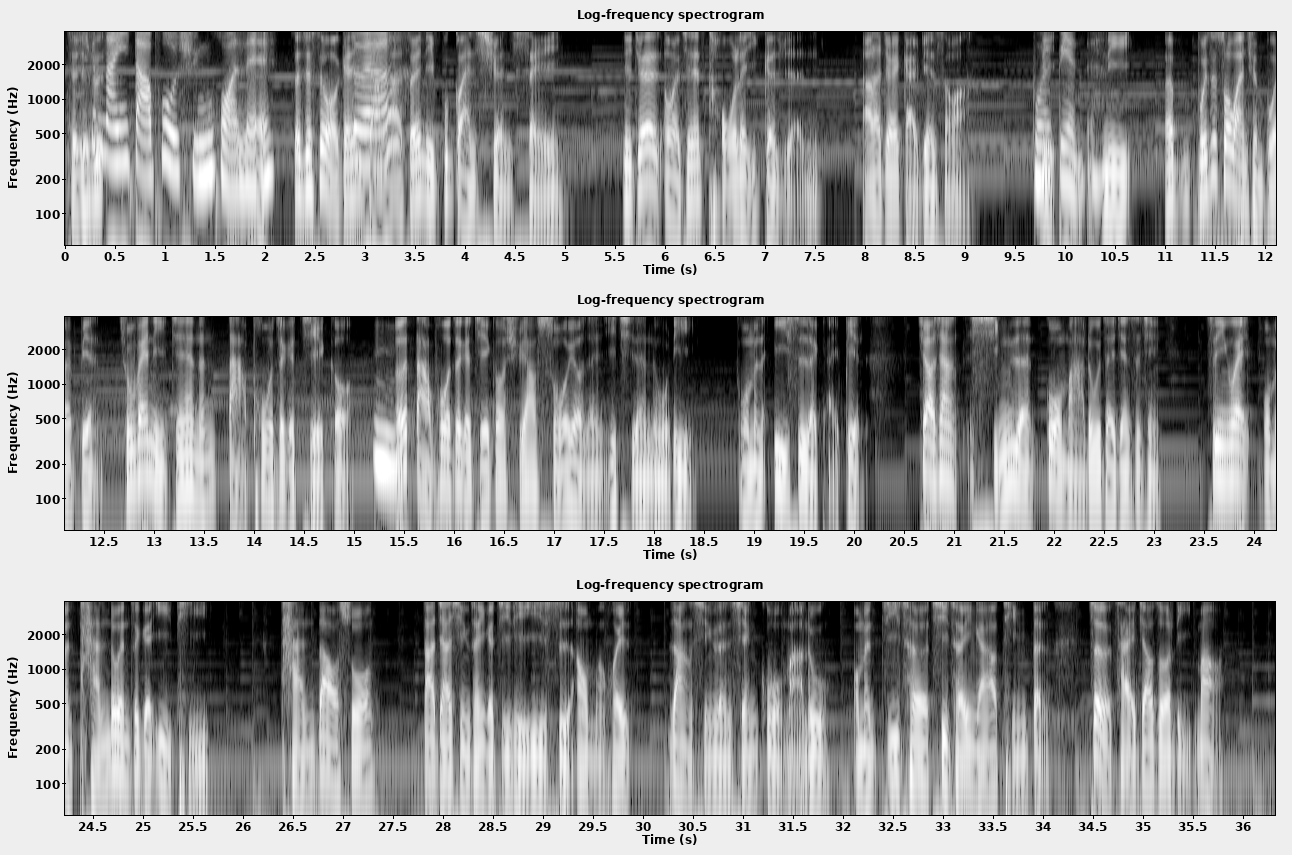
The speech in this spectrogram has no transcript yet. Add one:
这是一个难以打破循环呢。这就是我跟你讲啊，所以你不管选谁，你觉得我今天投了一个人，然后他就会改变什么？不会变的，你呃不是说完全不会变，除非你今天能打破这个结构，嗯，而打破这个结构需要所有人一起的努力，我们的意识的改变，就好像行人过马路这件事情，是因为我们谈论这个议题，谈到说大家形成一个集体意识，啊，我们会让行人先过马路，我们机车、汽车应该要停等，这才叫做礼貌。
